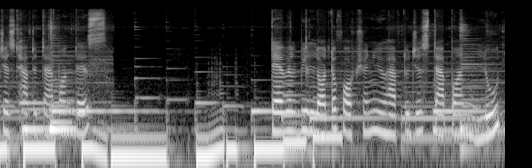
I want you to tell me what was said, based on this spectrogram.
just have to tap on this. There will be a lot of option. You have to just tap on loot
